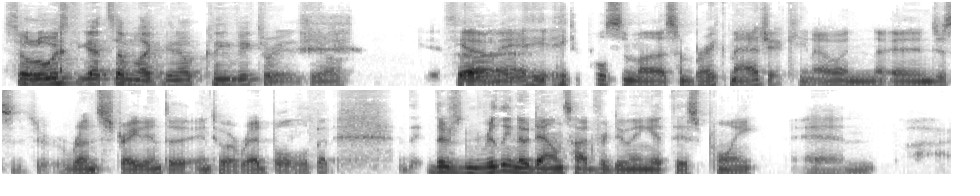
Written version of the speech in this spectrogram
so Lewis can get some like you know clean victories. You know. So, yeah, he, he could pull some uh, some brake magic, you know, and and just run straight into into a Red Bull. But there's really no downside for doing it at this point. And uh,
